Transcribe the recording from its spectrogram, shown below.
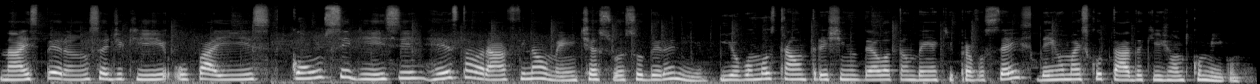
na esperança de que o país conseguisse restaurar finalmente a sua soberania. E eu vou mostrar um trechinho dela também aqui para vocês. Deem uma escutada aqui junto comigo.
